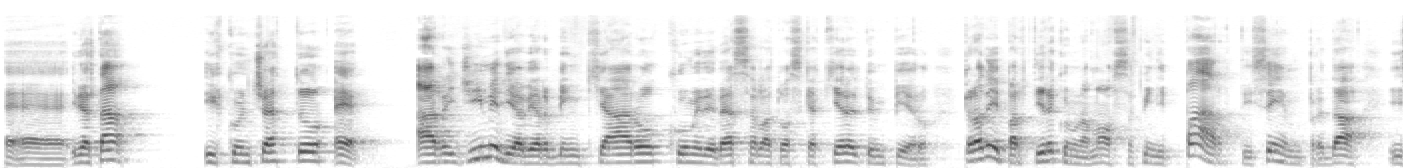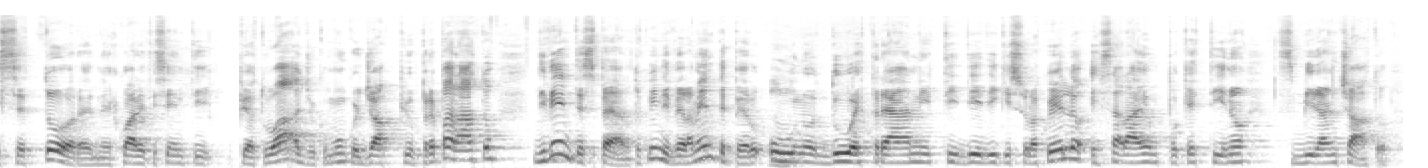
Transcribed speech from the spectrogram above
Ma... Eh, in realtà il concetto è a regime devi aver ben chiaro come deve essere la tua scacchiera e il tuo impero, però devi partire con una mossa, quindi parti sempre dal settore nel quale ti senti più a tuo agio, comunque già più preparato, diventi esperto, quindi veramente per uno, due, tre anni ti dedichi solo a quello e sarai un pochettino sbilanciato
